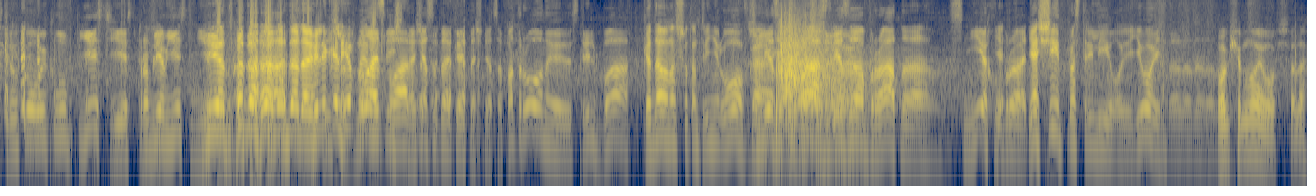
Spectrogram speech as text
Стрелковый клуб есть, есть. Проблем есть? Нет, да, да, да, да, да, великолепный Было отлично. А сейчас это опять начнется. Патроны, стрельба, Когда у нас что там тренировка. железо туда, железо обратно, снег убрать. Я щит прострелил, ой-ой. Да, да, да, да. В общем, ну его все, да?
